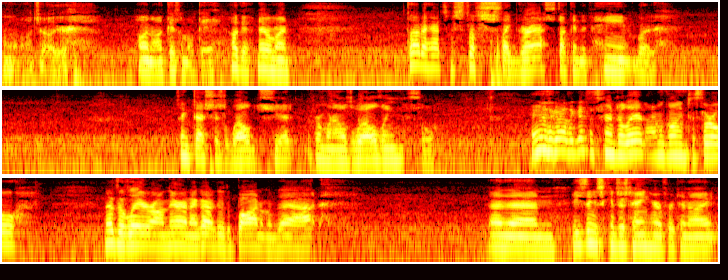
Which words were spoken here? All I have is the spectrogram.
Watch out here. Oh no, I guess I'm okay. Okay, never mind. Thought I had some stuff like grass stuck in the paint, but I think that's just weld shit from when I was welding. So, anyways, guys, I guess that's turned to it. I'm going to throw another layer on there, and I got to do the bottom of that. And then these things can just hang here for tonight.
